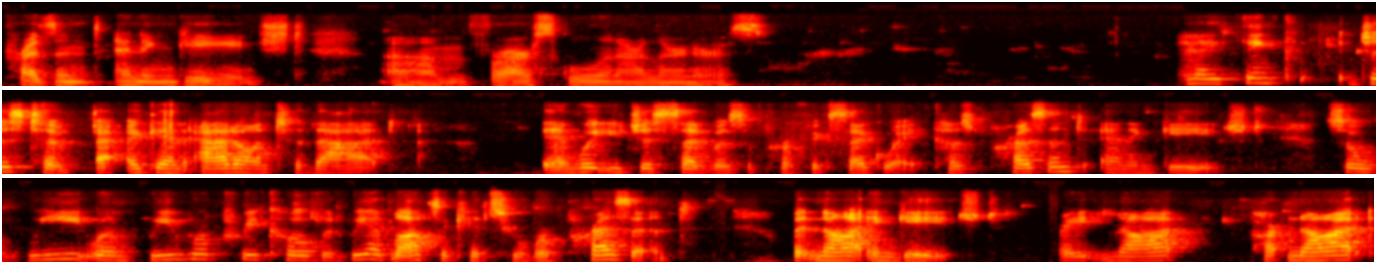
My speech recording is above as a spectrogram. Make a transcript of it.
present and engaged um, for our school and our learners. And I think just to again add on to that, and what you just said was a perfect segue because present and engaged. So we, when we were pre-COVID, we had lots of kids who were present, but not engaged, right? Not not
